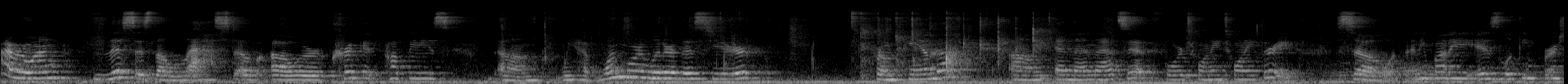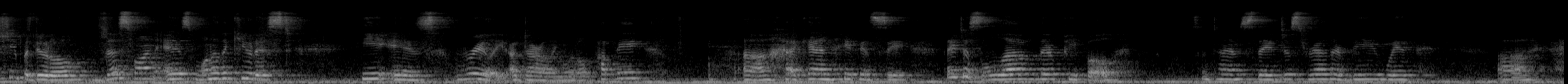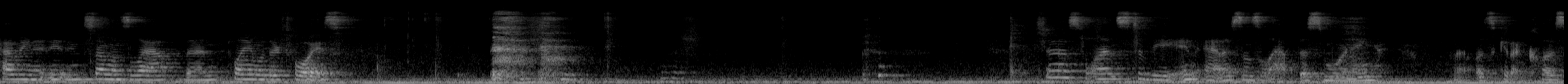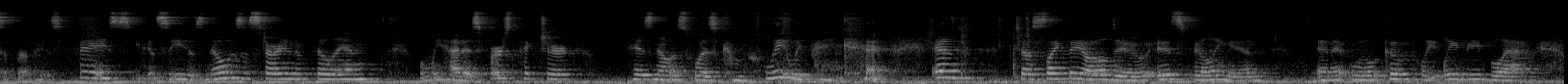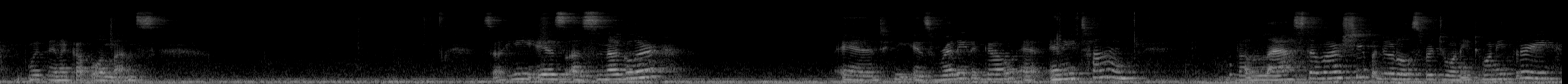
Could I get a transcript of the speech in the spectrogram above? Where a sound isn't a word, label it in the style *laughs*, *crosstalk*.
Hi everyone, this is the last of our cricket puppies. Um, we have one more litter this year from Panda, um, and then that's it for 2023. So if anybody is looking for a sheepadoodle, this one is one of the cutest. He is really a darling little puppy. Uh, *laughs* again, you can see they just love their people. Sometimes they'd just rather be with uh, having it in someone's lap than playing with their toys. *coughs* just wants to be in Addison's lap this morning. But let's get a close-up of his face. You can see his nose is starting to fill in. When we had his first picture, his nose was completely pink. *laughs* and just like they all do, is filling in and it will completely be black within a couple of months. So he is a snuggler and he is ready to go at any time. The last of our sheepadoodles for 2023.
